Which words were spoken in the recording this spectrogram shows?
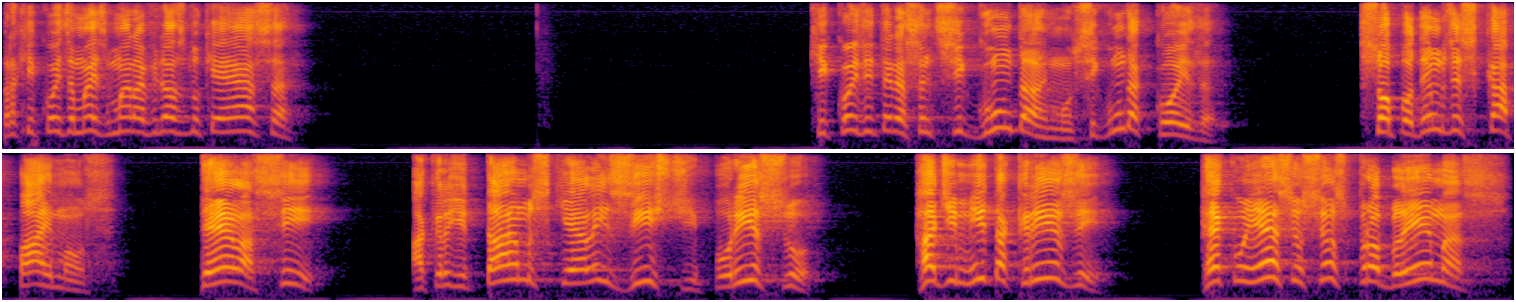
Para que coisa mais maravilhosa do que essa? Que coisa interessante. Segunda, irmão, segunda coisa. Só podemos escapar, irmãos, dela se acreditarmos que ela existe. Por isso, admita a crise, reconhece os seus problemas,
